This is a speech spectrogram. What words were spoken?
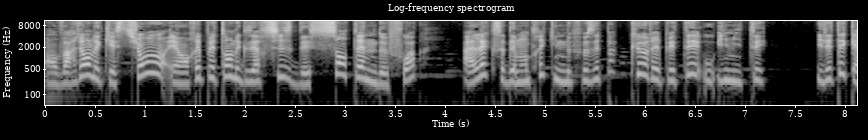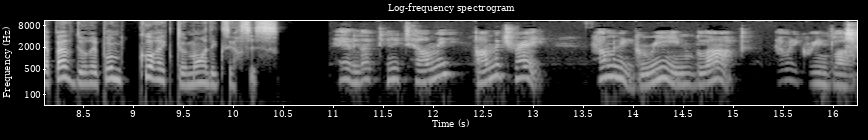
En variant les questions et en répétant l'exercice des centaines de fois, Alex a démontré qu'il ne faisait pas que répéter ou imiter. Il était capable de répondre correctement à l'exercice. Hey, look, can you tell me? On the tray how many green blocks? How many green blocks?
